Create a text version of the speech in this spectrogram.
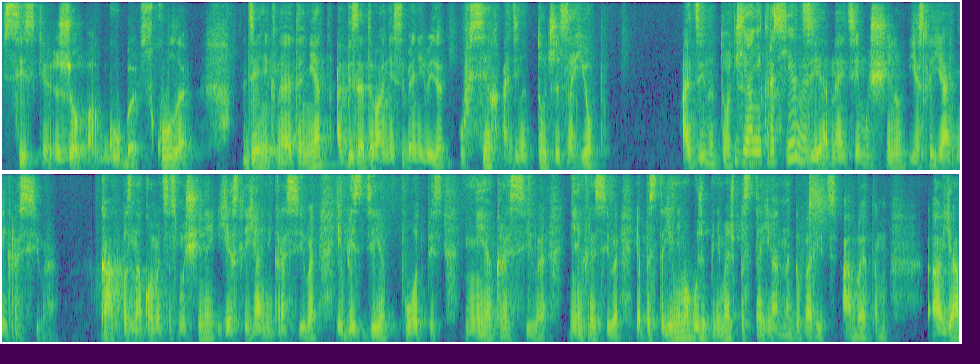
сиськи, жопа, губы, скулы. Денег на это нет, а без этого они себя не видят. У всех один и тот же заеб. Один и тот же. Я некрасивая? Где найти мужчину, если я некрасивая? Как познакомиться с мужчиной, если я некрасивая? И везде подпись «некрасивая», «некрасивая». Я, поsto- я не могу же, понимаешь, постоянно говорить об этом. А Я,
